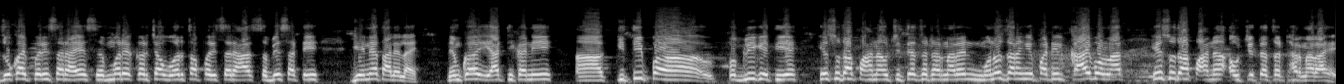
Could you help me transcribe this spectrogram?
जो काही परिसर आहे शंभर एकरच्या वरचा परिसर हा सभेसाठी घेण्यात आलेला आहे. नेमकं या ठिकाणी किती पब्लिक येते हे सुद्धा पाहणं औचित्याचं ठरणार आहे. मनोज जरांगे पाटील काय बोलणार हे सुद्धा पाहणं औचित्याचं ठरणार आहे.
